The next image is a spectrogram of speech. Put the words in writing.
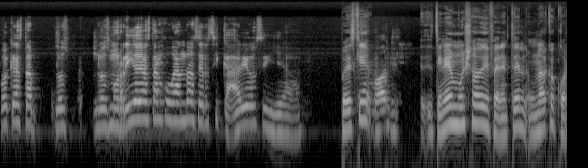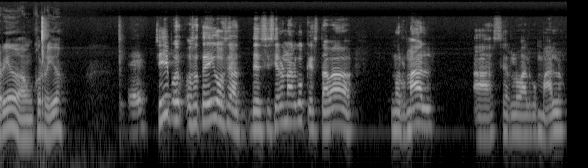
porque hasta los, los morrillos ya están jugando a ser sicarios y ya. Pues es que eh, tiene mucho diferente un arco corrido a un corrido. eh, Sí, pues, o sea, te digo, o sea, deshicieron algo que estaba normal a hacerlo algo malo.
